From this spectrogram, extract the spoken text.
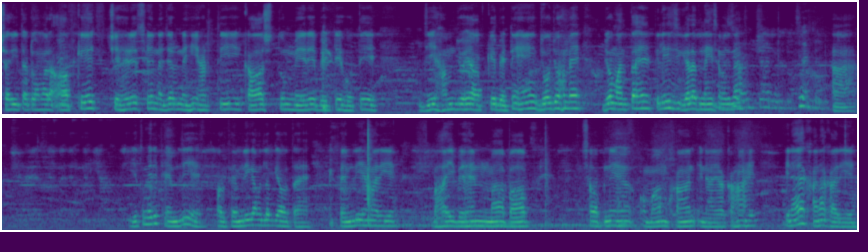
शरीता टोमर आपके चेहरे से नज़र नहीं हटती। काश तुम मेरे बेटे होते। जी हम जो है आपके बेटे हैं। जो जो हमें जो मानता है प्लीज़ गलत नहीं समझना। हाँ। ये तो मेरी फैमिली है। और फैमिली का मतलब क्या होता है? फैमिली हमारी है। भाई बहन माँ बाप सब अपने हैं। उमाम खान इनाया कहाँ है? इनाया खाना खा रही है।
